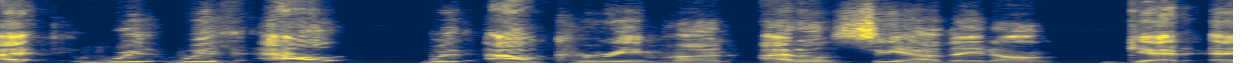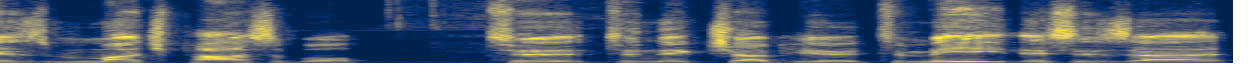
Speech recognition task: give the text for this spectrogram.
I, with, without without Kareem Hunt, I don't see how they don't get as much possible to to Nick Chubb here. To me, this is a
